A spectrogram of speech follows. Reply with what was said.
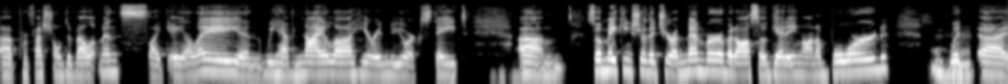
uh, professional developments like ALA, and we have NYLA here in New York State. Um, so making sure that you're a member, but also getting on a board mm-hmm. would uh,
